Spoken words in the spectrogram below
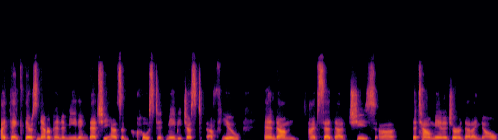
I think there's never been a meeting that she hasn't hosted, maybe just a few. And um, I've said that she's uh, the town manager that I know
